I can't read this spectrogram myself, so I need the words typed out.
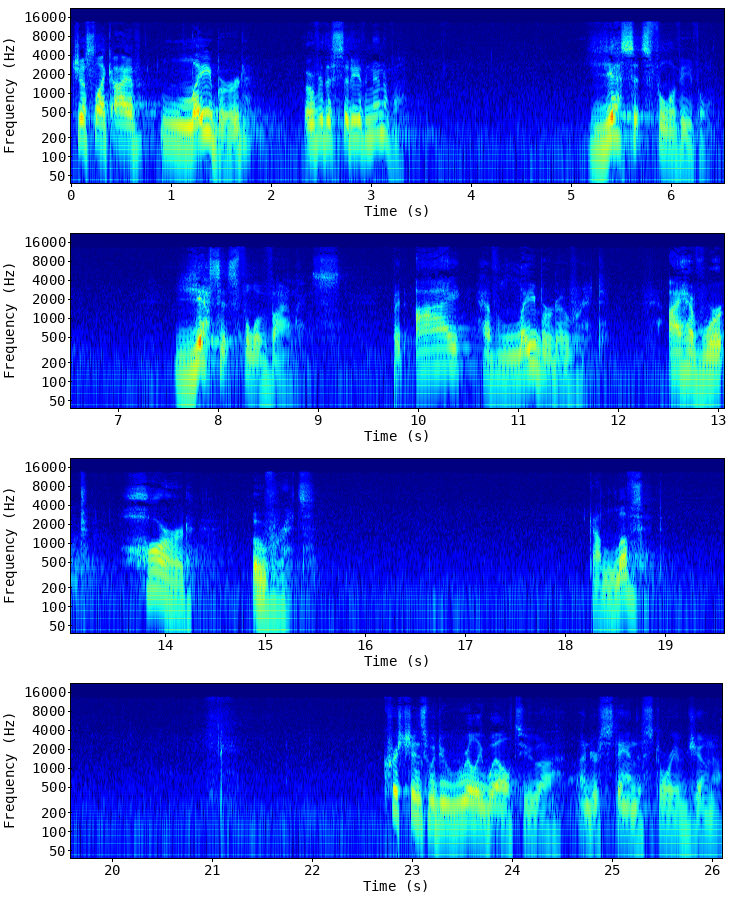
Just like I have labored over the city of Nineveh. Yes, it's full of evil. Yes, it's full of violence. But I have labored over it. I have worked hard over it. God loves it. Christians would do really well to uh, understand the story of Jonah,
